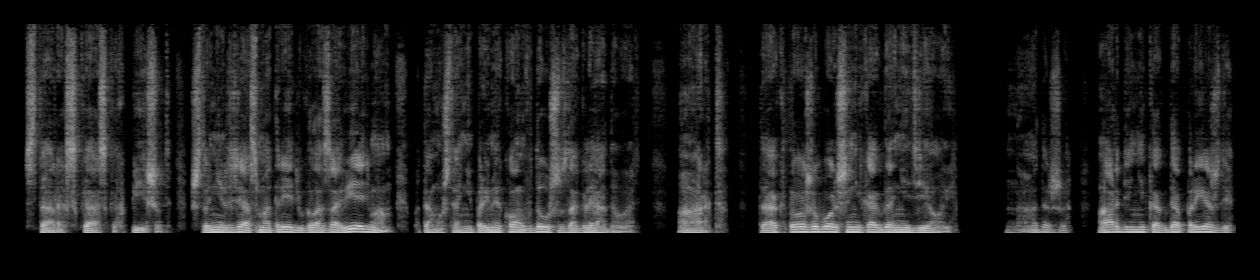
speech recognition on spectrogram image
«В старых сказках пишут, что нельзя смотреть в глаза ведьмам, потому что они прямиком в душу заглядывают. Арт, так тоже больше никогда не делай». «Надо же, Арди никогда прежде.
